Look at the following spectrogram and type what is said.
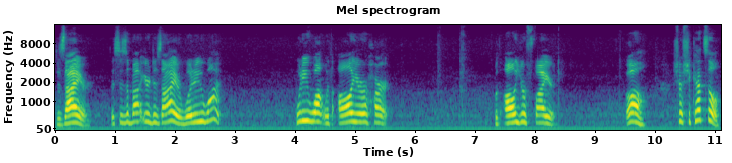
Desire. This is about your desire. What do you want? What do you want with all your heart? With all your fire? Oh, Xochicalco,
